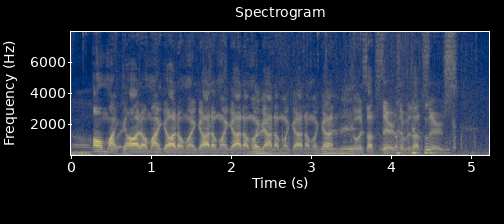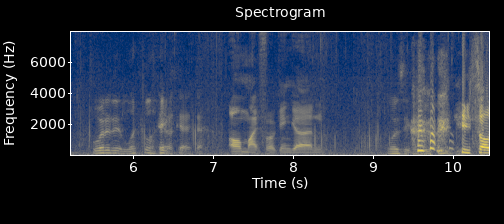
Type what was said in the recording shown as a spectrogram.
Oh, Oh my boy. god, oh my god, oh my god, oh my god, oh my god, oh my god, oh my god. it- It was upstairs, it was upstairs. What did it look like? Okay, okay, okay. Oh my fucking god. Was it? he saw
